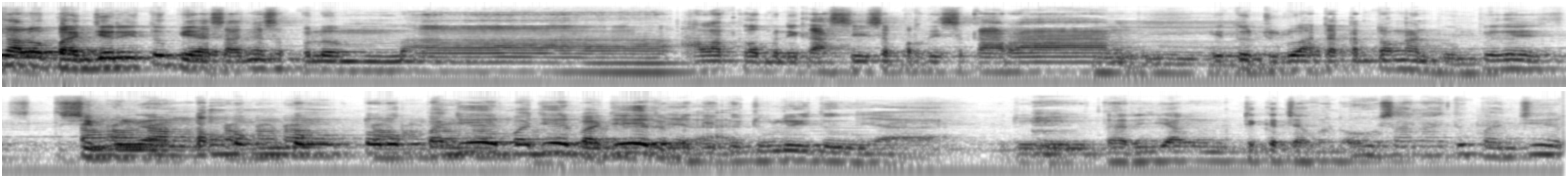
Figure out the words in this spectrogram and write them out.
kalau banjir itu biasanya sebelum uh, alat komunikasi seperti sekarang itu dulu ada kentongan bung simbolnya Hmm. Tong, tong tong, tong banjir banjir banjir Iya. begitu dulu itu Ya. Dulu dari yang di kejauhan oh sana itu banjir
